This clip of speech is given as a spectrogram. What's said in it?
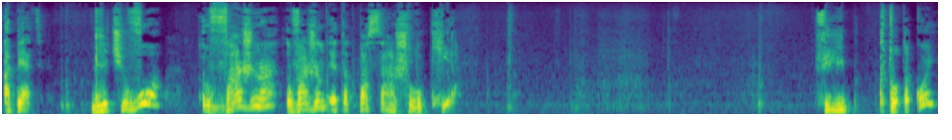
Опять, для чего важно, важен этот пассаж Луке. Филипп кто такой?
